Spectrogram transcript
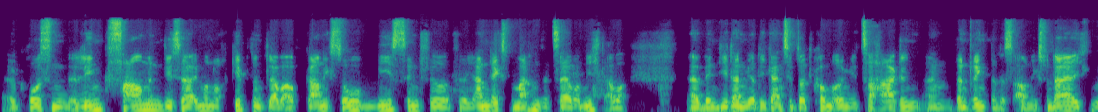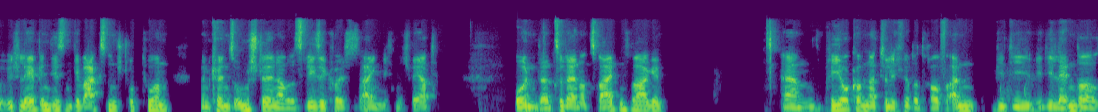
äh, großen Link-Farmen, die es ja immer noch gibt und glaube auch gar nicht so mies sind für, für Yandex, wir machen jetzt selber nicht, aber äh, wenn die dann mir die ganze .com irgendwie zerhageln, ähm, dann bringt mir das auch nichts. Von daher, ich, ich lebe in diesen gewachsenen Strukturen, man könnte es umstellen, aber das Risiko ist es eigentlich nicht wert. Und äh, zu deiner zweiten Frage, ähm, Prio kommt natürlich wieder darauf an, wie die, wie die Länder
